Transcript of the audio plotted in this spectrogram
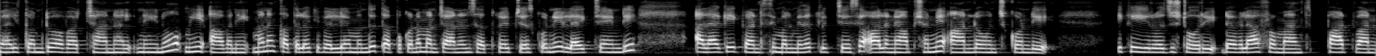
వెల్కమ్ టు అవర్ ఛానల్ నేను మీ ఆవని. మనం కథలోకి వెళ్ళే ముందు తప్పకుండా మన ఛానల్ సబ్స్క్రైబ్ చేసుకోండి లైక్ చేయండి. అలాగే గంట సింబల్ మీద క్లిక్ చేసి ఆల్ అనే ఆప్షన్ని ఆన్లో ఉంచుకోండి. ఇక ఈరోజు story devil of romance part one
